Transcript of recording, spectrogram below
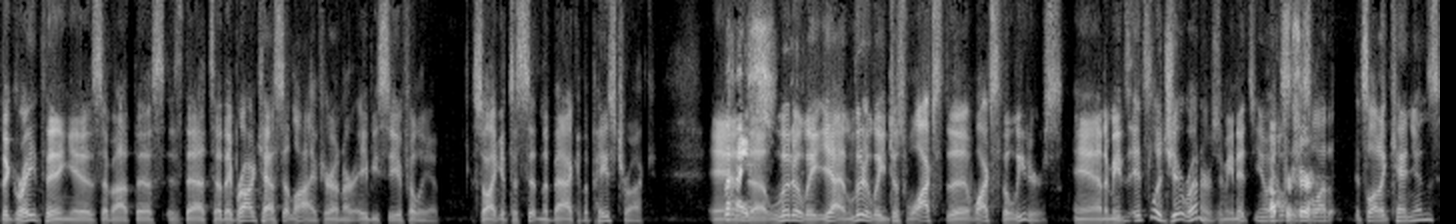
the great thing is about this is that uh, they broadcast it live here on our ABC affiliate, so I get to sit in the back of the pace truck. And uh, literally, yeah, literally just watch the watch the leaders, and I mean it's, it's legit runners. I mean it's you know Oh, it's, sure. a lot of, it's a lot of Kenyans,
